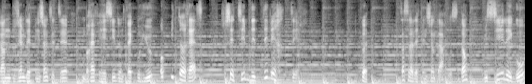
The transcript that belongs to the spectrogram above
La deuxième définition, c'était un bref récit d'un fait curieux ou pittoresque susceptible de divertir. Écoute, ça, c'est la définition de la. Donc, Monsieur Lego,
